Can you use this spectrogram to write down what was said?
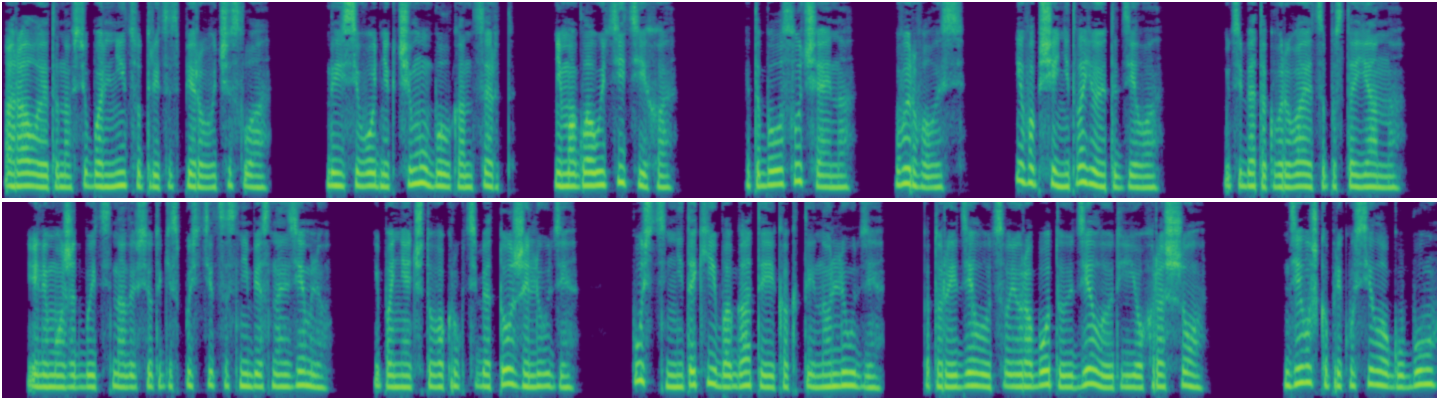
Орала это на всю больницу 31 числа. Да и сегодня к чему был концерт? Не могла уйти тихо. Это было случайно. Вырвалось. И вообще не твое это дело. У тебя так вырывается постоянно. Или, может быть, надо все таки спуститься с небес на землю и понять, что вокруг тебя тоже люди. Пусть не такие богатые, как ты, но люди, которые делают свою работу и делают ее хорошо. Девушка прикусила губу,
